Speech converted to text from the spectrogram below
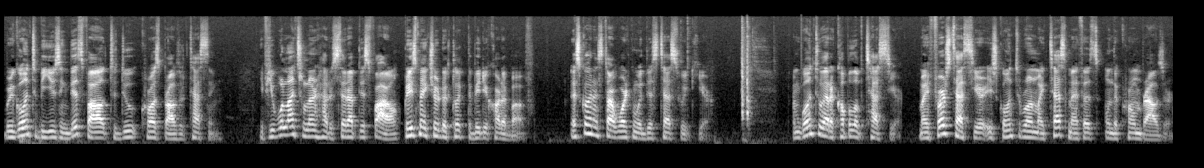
We're going to be using this file to do cross-browser testing. If you would like to learn how to set up this file, please make sure to click the video card above. Let's go ahead and start working with this test suite here. I'm going to add a couple of tests here. My first test here is going to run my test methods on the Chrome browser.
